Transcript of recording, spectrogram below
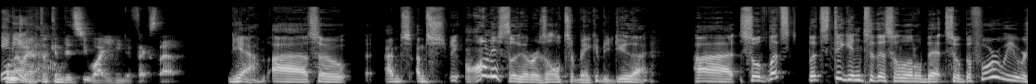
well, now i have to convince you why you need to fix that Yeah. Uh, so I'm, I'm honestly, the results are making me do that. Uh, so let's let's dig into this a little bit. So before we were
